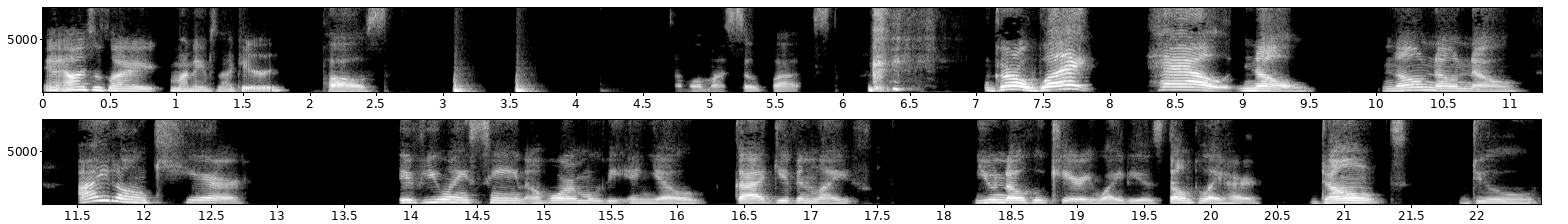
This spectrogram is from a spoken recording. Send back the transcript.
And Alex is like, My name's not Carrie. Pause. I'm on my soapbox. Girl, what? How? No, no, no, no. I don't care if you ain't seen a horror movie in your God given life. You know who Carrie White is. Don't play her. Don't do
